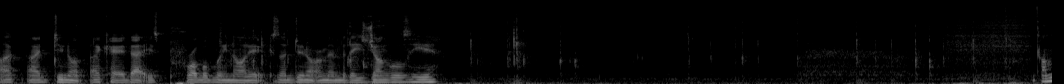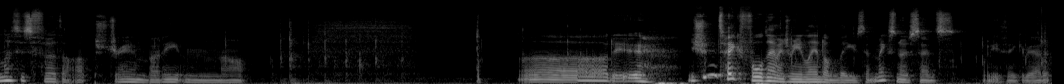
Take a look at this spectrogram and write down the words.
I, I do not... Okay, that is probably not it, because I do not remember these jungles here. Unless it's further upstream, buddy. Mm, no. Oh, dear. You shouldn't take full damage when you land on leaves. That makes no sense when you think about it.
